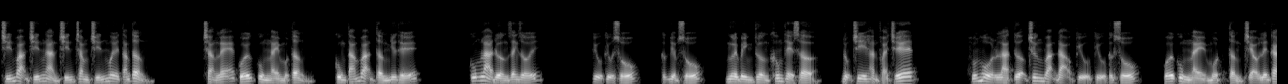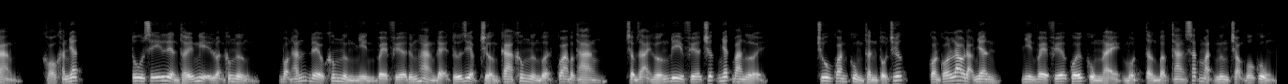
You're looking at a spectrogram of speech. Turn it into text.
chín vạn chín nghìn chín trăm chín mươi tám tầng chẳng lẽ cuối cùng này một tầng, cùng tám vạn tầng như thế, cũng là đường danh giới? Cựu cựu số, cực điểm số, người bình thường không thể sở, đụng chi hẳn phải chết. Huống hồ là tượng trưng vạn đạo cựu cựu cực số, cuối cùng này một tầng trèo lên cảng khó khăn nhất. Tu sĩ liền thấy nghị luận không ngừng, bọn hắn đều không ngừng nhìn về phía đứng hàng đệ tứ diệp trường ca không ngừng vượt qua bậc thang, chậm dại hướng đi phía trước nhất ba người. Chu quan cùng thần tổ chức, còn có lao đạo nhân, nhìn về phía cuối cùng này một tầng bậc thang sắc mặt ngưng trọng vô cùng.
